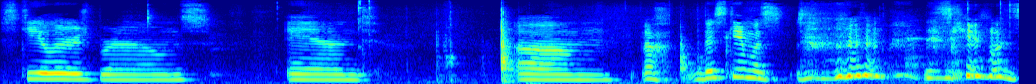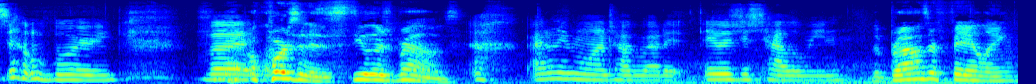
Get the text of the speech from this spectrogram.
Steelers, Browns, and um, ugh, this game was this game was so boring. But of course it is. Steelers Browns. I don't even want to talk about it. It was just Halloween. The Browns are failing.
